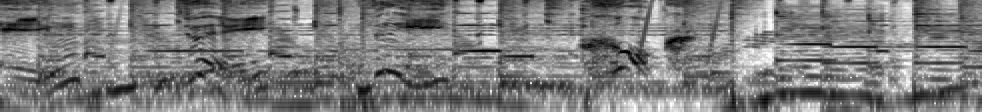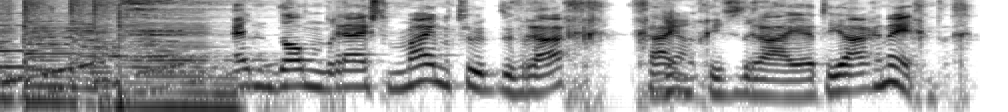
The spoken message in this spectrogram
1, 2, 3, gok. En dan rijst mij natuurlijk de vraag: ga je Ja. nog iets draaien uit de jaren 90?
